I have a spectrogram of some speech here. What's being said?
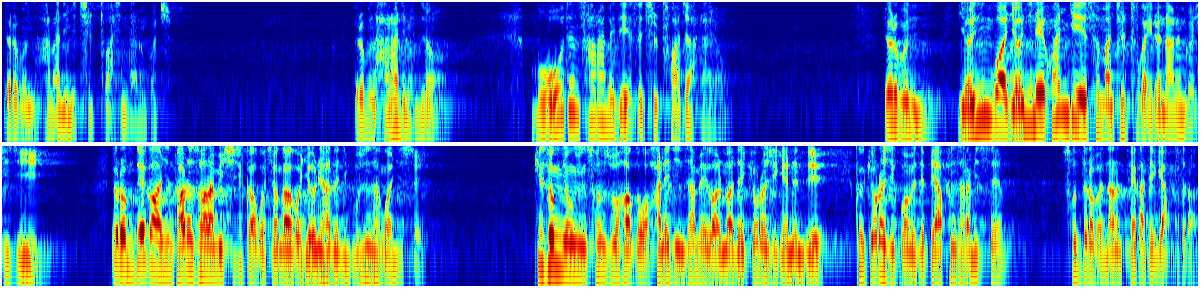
여러분 하나님이 질투하신다는 거죠. 여러분 하나님은요 모든 사람에 대해서 질투하지 않아요. 여러분 연인과 연인의 관계에서만 질투가 일어나는 것이지 여러분 내가 아닌 다른 사람이 시집가고 장가고 연애하든지 무슨 상관이 있어요? 기성용 선수하고 한혜진 자매가 얼마 전에 결혼식 했는데 그 결혼식 보면서 배 아픈 사람 있어요? 손 들어봐요. 나는 배가 되게 아프더라.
